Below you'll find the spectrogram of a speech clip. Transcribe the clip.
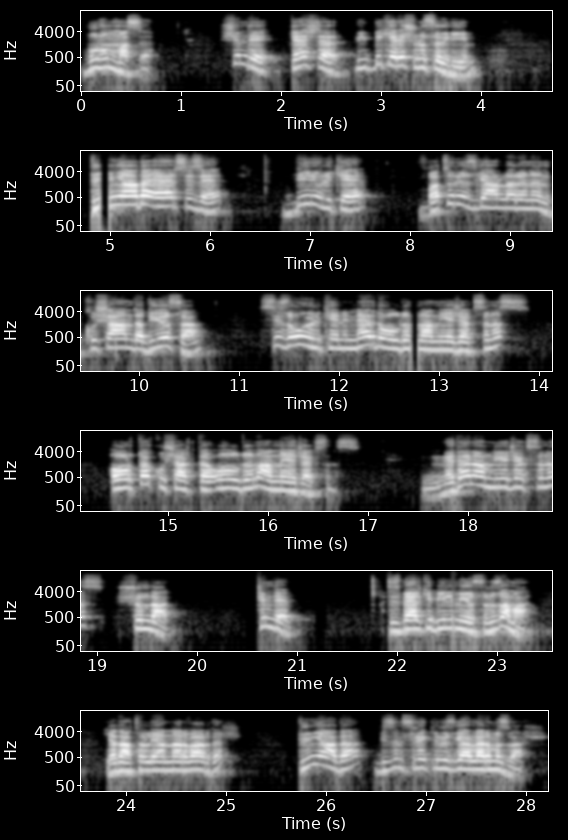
Bulunması. Şimdi gençler bir, bir kere şunu söyleyeyim. Dünyada eğer size bir ülke batı rüzgarlarının kuşağında diyorsa siz o ülkenin nerede olduğunu anlayacaksınız. Orta kuşakta olduğunu anlayacaksınız. Neden anlayacaksınız? Şundan. Şimdi siz belki bilmiyorsunuz ama ya da hatırlayanlar vardır. Dünyada bizim sürekli rüzgarlarımız var.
